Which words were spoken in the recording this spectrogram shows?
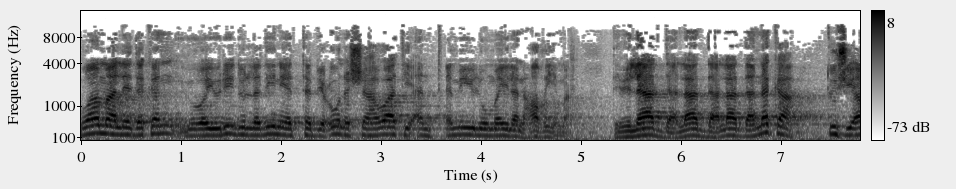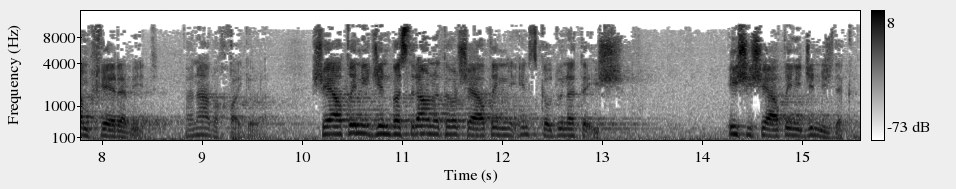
وما لێ دەکەن وەیورید الذين يتبعون الشهوات أن تميلوا ميلا عظيما دەبێت لاددا لاددا لاددا نەکە تووشی ئەم خێرە بیت بەنا بەخوای گەورە شیاطینی جن بەستراونەتەوە شیاطینی ئینس کەوتونەتە ئیش ئیشی شیاطینی جنیش دەکەن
